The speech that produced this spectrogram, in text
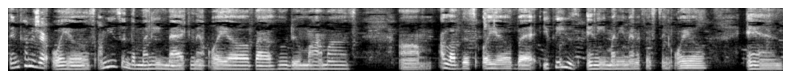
Then comes your oils. I'm using the Money Magnet oil by Hoodoo Mamas. I love this oil, but you can use any money manifesting oil. And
